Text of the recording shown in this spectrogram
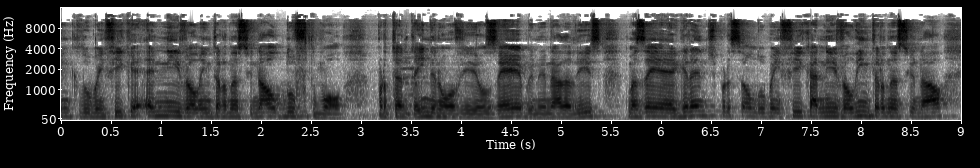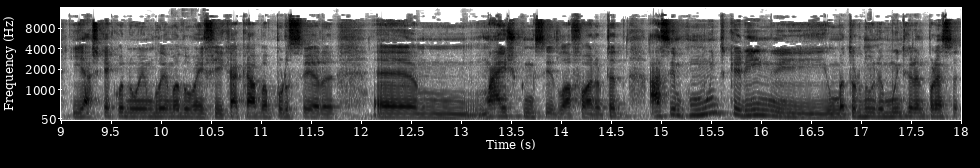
arranque do Benfica a nível internacional do futebol. Portanto, ainda não havia Eusébio nem nada disso, mas é a grande expressão do Benfica a nível internacional e acho que é quando o emblema do Benfica acaba por ser um, mais conhecido lá fora. Portanto, há sempre muito carinho e uma ternura muito grande por essa,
